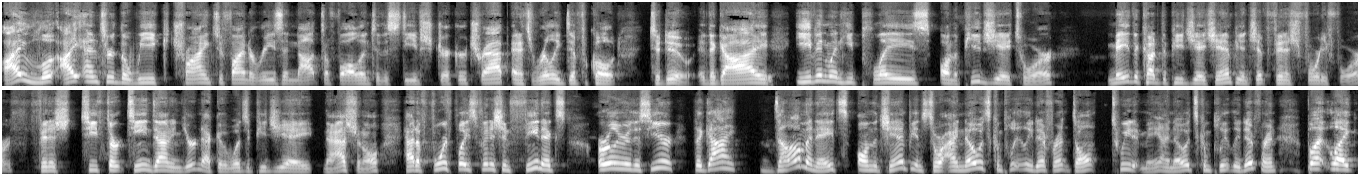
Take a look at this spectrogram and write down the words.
I look I entered the week trying to find a reason not to fall into the Steve Stricker trap, and it's really difficult to do. The guy, even when he plays on the PGA tour, made the cut at the PGA championship, finished 44th, finished T13 down in your neck of the woods at PGA National, had a fourth place finish in Phoenix earlier this year. The guy dominates on the Champions Tour. I know it's completely different. Don't tweet at me. I know it's completely different, but like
